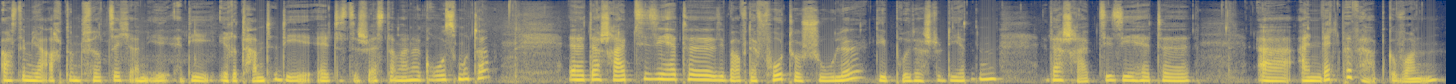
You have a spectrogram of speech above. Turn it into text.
aus dem Jahr 48 an die, ihre Tante, die älteste Schwester meiner Großmutter. Äh, da schreibt sie, sie hätte, sie war auf der Fotoschule, die Brüder studierten, da schreibt sie, sie hätte äh, einen Wettbewerb gewonnen,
